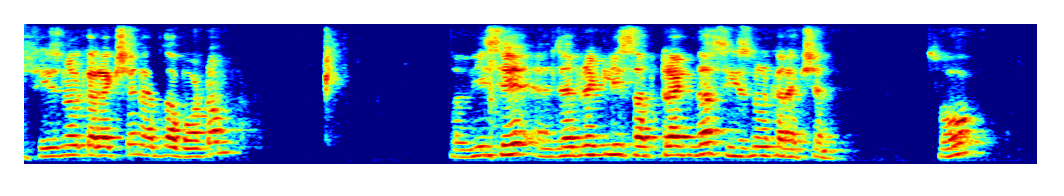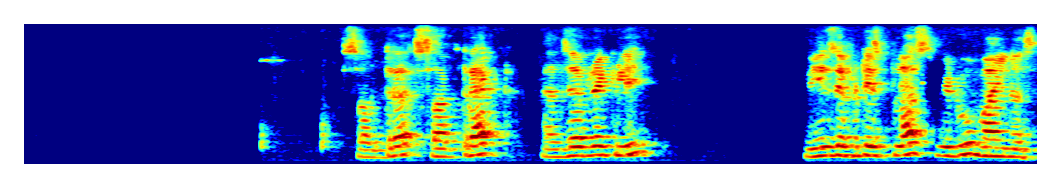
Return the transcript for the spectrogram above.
Seasonal correction at the bottom. So we say algebraically subtract the seasonal correction. So subtract, subtract algebraically means if it is plus, we do minus.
